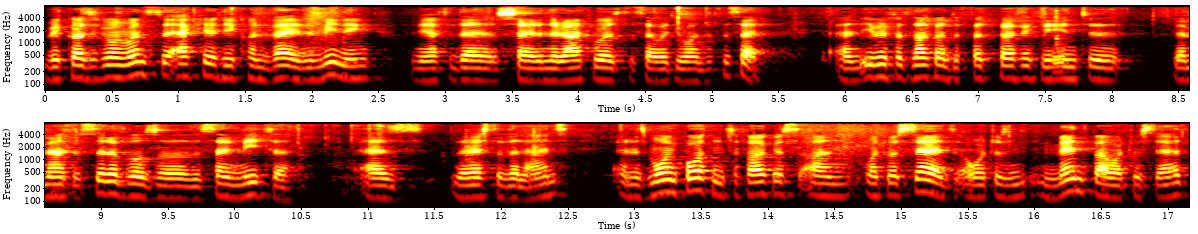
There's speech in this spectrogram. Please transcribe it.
Because if one wants to accurately convey the meaning, then you have to say it in the right words to say what you wanted to say. And even if it's not going to fit perfectly into the amount of syllables or the same meter as the rest of the lines, and it's more important to focus on what was said or what was meant by what was said,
